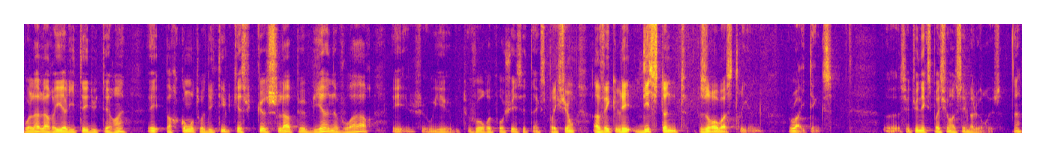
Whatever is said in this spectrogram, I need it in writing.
voilà la réalité du terrain. Et par contre, dit-il, qu'est-ce que cela peut bien avoir? Et je lui ai toujours reproché cette expression avec les distant Zoroastrians writings. Euh, c'est une expression assez malheureuse. Hein,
